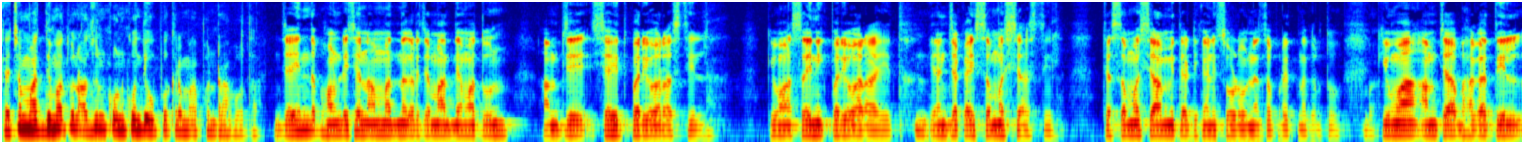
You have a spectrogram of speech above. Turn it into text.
त्याच्या माध्यमातून अजून कोणकोणते उपक्रम आपण राबवता? जय हिंद फाउंडेशन अहमदनगरच्या माध्यमातून आमचे शहीद परिवार असतील किंवा सैनिक परिवार आहेत यांच्या काही समस्या असतील त्या समस्या आम्ही त्या ठिकाणी सोडवण्याचा प्रयत्न करतो. किंवा आमच्या भागातील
